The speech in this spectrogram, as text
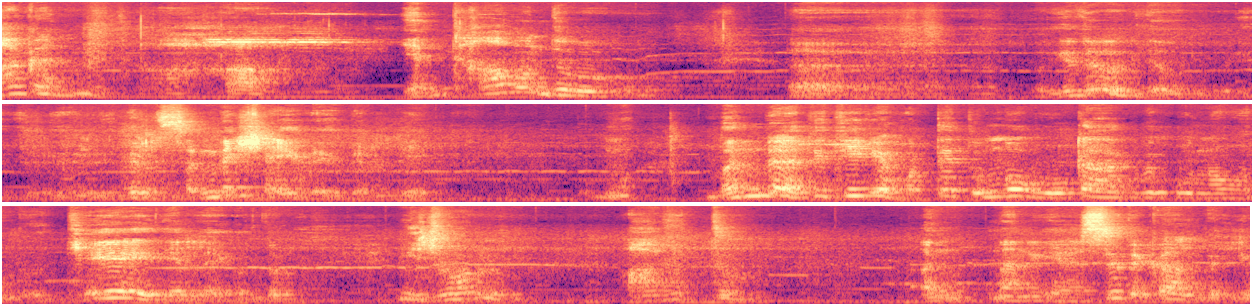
ಆಗ ನಮಗೆ ಆಹಾ, ಎಂಥ ಒಂದು ಇದು ಇದು ಇದರ ಸಂದೇಶ ಇದೆ ಇದರಲ್ಲಿ. ಬಂದ ಅತಿಥಿಗೆ ಹೊಟ್ಟೆ ತುಂಬ ಊಟ ಹಾಕಬೇಕು ಅನ್ನೋ ಒಂದು ಧ್ಯೇಯ ಇದೆಯಲ್ಲ ಇವತ್ತು. ನಿಜವಾಗ್ಲೂ? ಆವತ್ತು? ಅನ್, ನನಗೆ ಹಸಿದ ಕಾಲದಲ್ಲಿ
